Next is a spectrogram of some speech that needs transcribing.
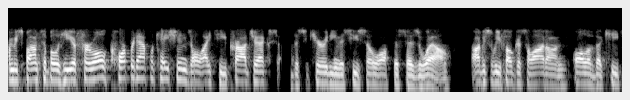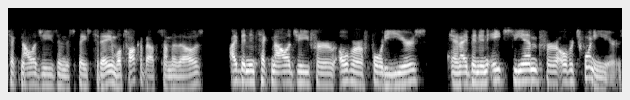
I'm responsible here for all corporate applications, all IT projects, the security in the CISO office as well. Obviously, we focus a lot on all of the key technologies in the space today, and we'll talk about some of those. I've been in technology for over 40 years, and I've been in HCM for over 20 years.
